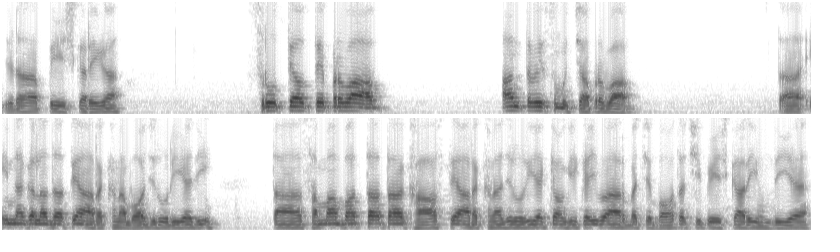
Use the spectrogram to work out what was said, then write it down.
ਜਿਹੜਾ ਪੇਸ਼ ਕਰੇਗਾ। ਸਰੋਤਿਆਂ ਉੱਤੇ ਪ੍ਰਭਾਵ, ਅੰਤ ਵਿੱਚ ਸਮੁੱਚਾ ਪ੍ਰਭਾਵ। ਤਾਂ ਇਹਨਾਂ ਗੱਲਾਂ ਦਾ ਧਿਆਨ ਰੱਖਣਾ ਬਹੁਤ ਜ਼ਰੂਰੀ ਹੈ ਜੀ। ਤਾਂ ਸਮਾਂ ਬੱਧਤਾ ਤਾਂ ਖਾਸ ਧਿਆਨ ਰੱਖਣਾ ਜ਼ਰੂਰੀ ਹੈ, ਕਿਉਂਕਿ ਕਈ ਵਾਰ ਬੱਚੇ ਬਹੁਤ ਅੱਛੀ ਪੇਸ਼ਕਾਰੀ ਹੁੰਦੀ ਹੈ,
